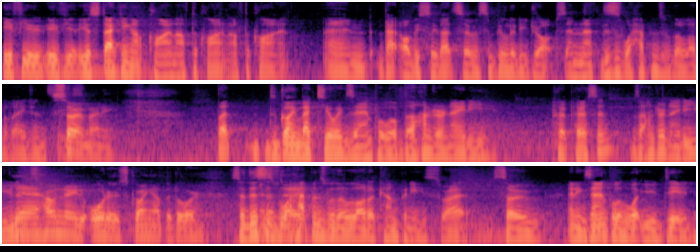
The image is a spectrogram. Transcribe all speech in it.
If, you, if you- you're stacking up client after client after client, and that obviously that serviceability drops, and that this is what happens with a lot of agencies. So many. But going back to your example of the 180 per person, is 180 units. Yeah, how many orders going out the door? So this is what day. happens with a lot of companies, right? So an example of what you did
